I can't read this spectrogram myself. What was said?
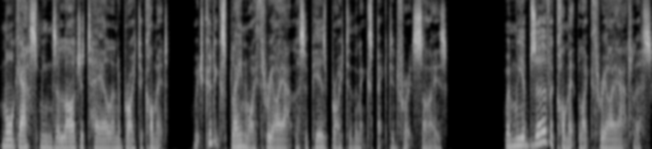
More gas means a larger tail and a brighter comet, which could explain why 3I Atlas appears brighter than expected for its size. When we observe a comet like 3I Atlas,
